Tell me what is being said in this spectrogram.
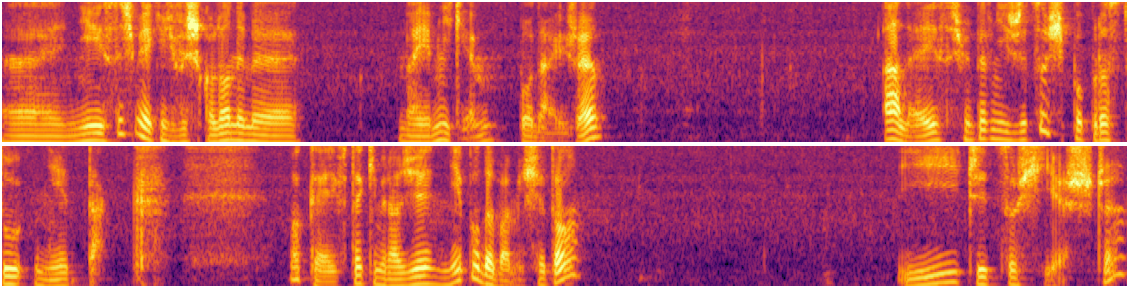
E, nie jesteśmy jakimś wyszkolonym e, najemnikiem, bodajże, ale jesteśmy pewni, że coś po prostu nie tak. Ok, w takim razie nie podoba mi się to. I czy coś jeszcze?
